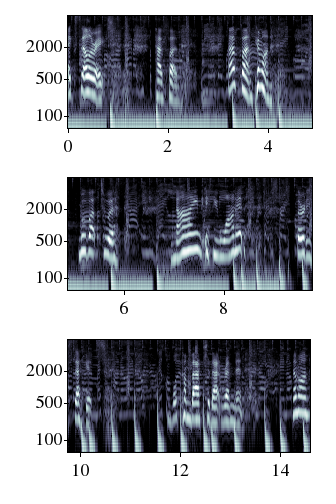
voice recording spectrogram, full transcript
Accelerate. Have fun. Have fun. Come on. Move up to a nine if you want it. 30 seconds. We'll come back to that remnant. Come on.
